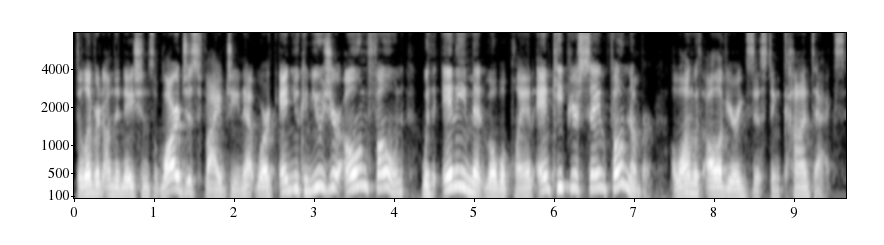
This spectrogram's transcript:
delivered on the nation's largest 5G network network, and you can use your own phone with any Mint Mobile plan and keep your same phone number along with all of your existing contacts.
